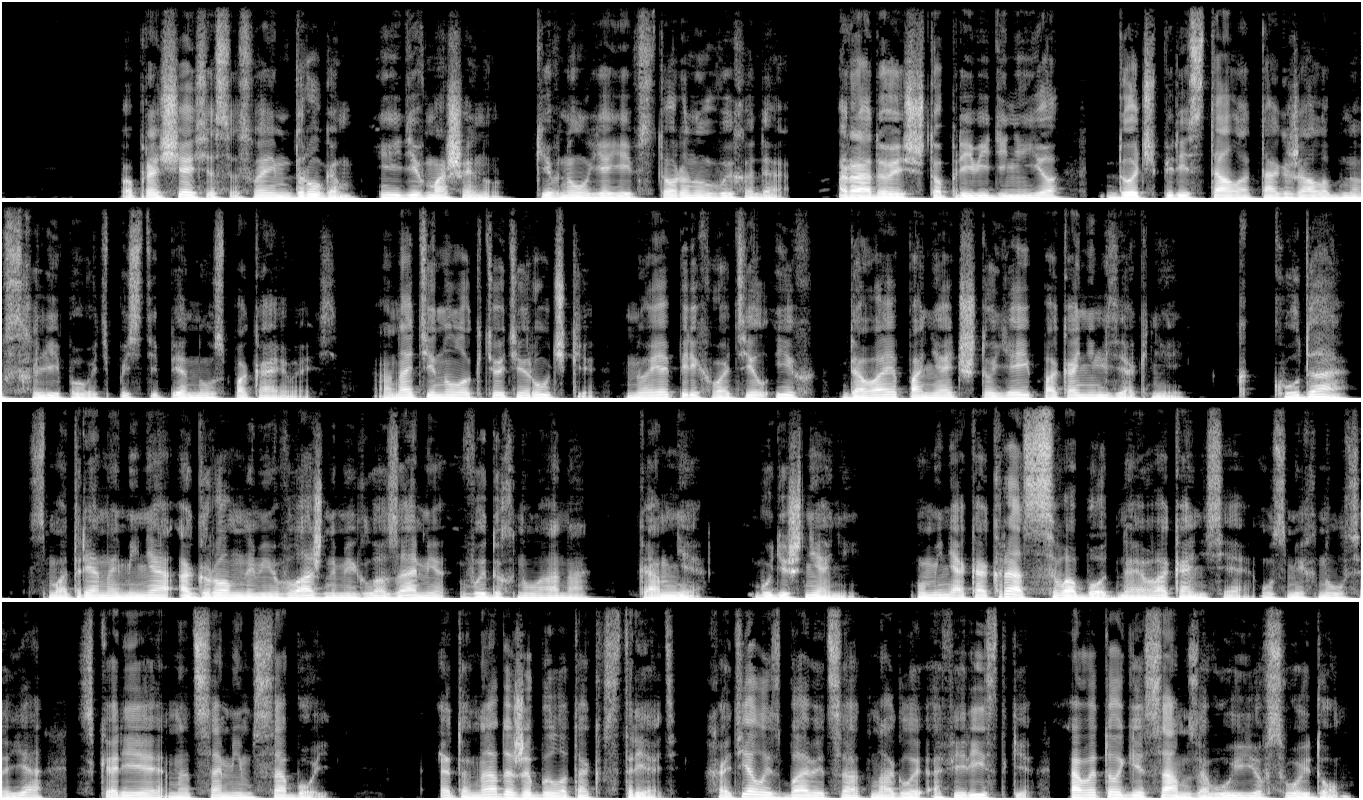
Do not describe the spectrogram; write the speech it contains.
«Попрощайся со своим другом и иди в машину», — кивнул я ей в сторону выхода, радуясь, что при виде нее Дочь перестала так жалобно всхлипывать, постепенно успокаиваясь. Она тянула к тете ручки, но я перехватил их, давая понять, что ей пока нельзя к ней. К «Куда?» Смотря на меня огромными влажными глазами, выдохнула она. «Ко мне. Будешь няней». «У меня как раз свободная вакансия», — усмехнулся я, скорее над самим собой. Это надо же было так встрять. Хотел избавиться от наглой аферистки, а в итоге сам зову ее в свой дом.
